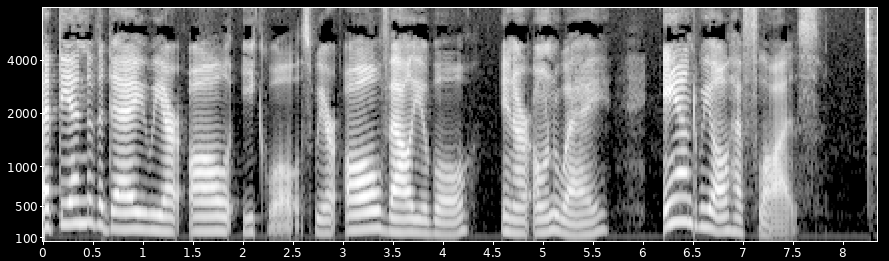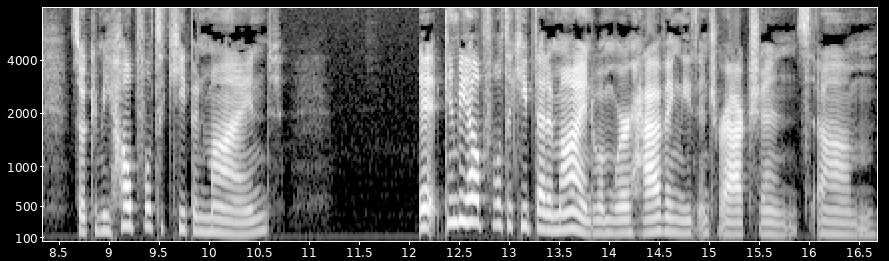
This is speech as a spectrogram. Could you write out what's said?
at the end of the day, we are all equals. We are all valuable in our own way, and we all have flaws. So it can be helpful to keep in mind. It can be helpful to keep that in mind when we're having these interactions. Um,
